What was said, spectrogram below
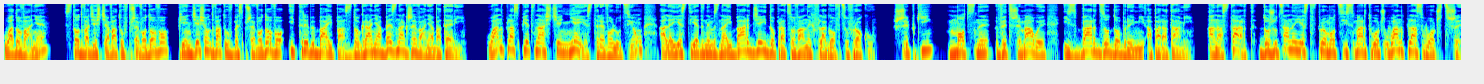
Ładowanie 120 W przewodowo, 50 W bezprzewodowo i tryb bypass do grania bez nagrzewania baterii. OnePlus 15 nie jest rewolucją, ale jest jednym z najbardziej dopracowanych flagowców roku. Szybki, mocny, wytrzymały i z bardzo dobrymi aparatami. A na start dorzucany jest w promocji smartwatch OnePlus Watch 3.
